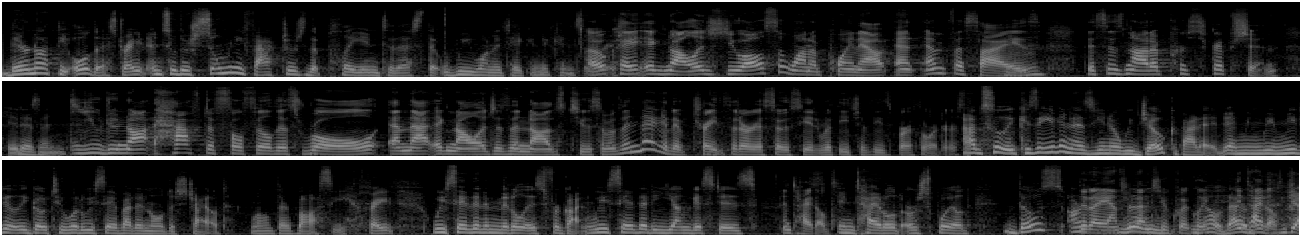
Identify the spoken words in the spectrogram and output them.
they're not the oldest, right? And so there's so many factors that play into this that we want to take into consideration. Okay, acknowledged. You also want to point out and emphasize Mm-hmm. This is not a prescription. It isn't. You do not have to fulfill this role, and that acknowledges and nods to some of the negative traits that are associated with each of these birth orders. Absolutely, because even as you know, we joke about it. I mean, we immediately go to what do we say about an oldest child? Well, they're bossy, right? We say that a middle is forgotten. We say that a youngest is Entitled. entitled or spoiled. Those aren't. Did I answer that too quickly? No, that, Entitled. Yeah,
